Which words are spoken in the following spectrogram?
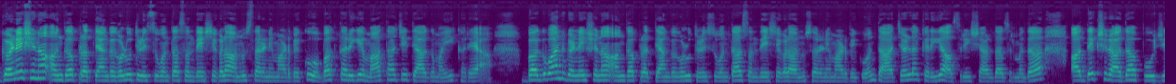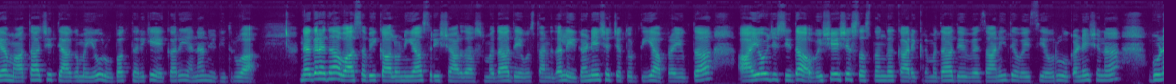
ಗಣೇಶನ ಅಂಗ ಪ್ರತ್ಯಂಗಗಳು ತಿಳಿಸುವಂತ ಸಂದೇಶಗಳ ಅನುಸರಣೆ ಮಾಡಬೇಕು. ಭಕ್ತರಿಗೆ ಮಾತಾಜಿ ತ್ಯಾಗಮಯಿ ಕರೆ. ಭಗವಾನ್ ಗಣೇಶನ ಅಂಗ ಪ್ರತ್ಯಂಗಗಳು ತಿಳಿಸುವಂತ ಸಂದೇಶಗಳ ಅನುಸರಣೆ ಮಾಡಬೇಕು ಅಂತ ಚಳ್ಳಕೆರೆಯ ಶ್ರೀ ಶಾರದಾಶ್ರಮದ ಅಧ್ಯಕ್ಷರಾದ ಪೂಜ್ಯ ಮಾತಾಜಿ ತ್ಯಾಗಮಯಿಯವರು ಭಕ್ತರಿಗೆ ಕರೆಯನ್ನ ನೀಡಿದರು. ನಗರದ ವಾಸವಿ ಕಾಲೋನಿಯ ಶ್ರೀ ಶಾರದಾಶ್ರಮದ ದೇವಸ್ಥಾನದಲ್ಲಿ ಗಣೇಶ ಚತುರ್ಥಿಯ ಪ್ರಯುಕ್ತ ಆಯೋಜಿಸಿದ ವಿಶೇಷ ಸತ್ಸಂಗ ಕಾರ್ಯಕ್ರಮದ ದಿವ್ಯ ಸಾನ್ನಿಧ್ಯ ವಹಿಸಿ ಅವರು ಗಣೇಶನ ಗುಣ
